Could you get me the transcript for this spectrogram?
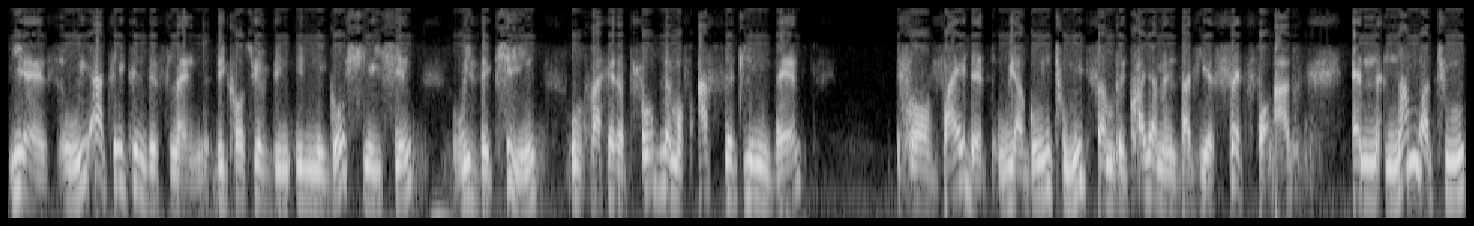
Yes, we are taking this land because we've been in negotiation with the king, who had a problem of us settling there, provided we are going to meet some requirements that he has set for us. And number two,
